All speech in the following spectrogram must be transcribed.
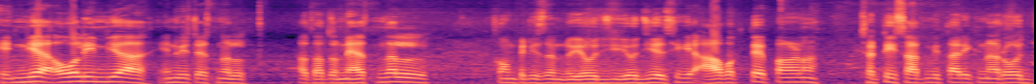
ઇન્ડિયા ઓલ ઇન્ડિયા ઇન્વિટેશનલ અથવા તો નેશનલ કોમ્પિટિશન યોજી, યોજીએ છીએ આ વખતે પણ છઠ્ઠી, સાતમી તારીખના રોજ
